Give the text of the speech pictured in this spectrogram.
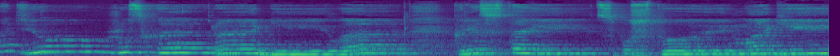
одежу схоронила. Крест стоит с пустой могилой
